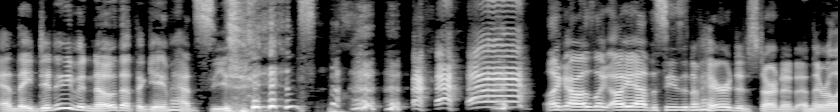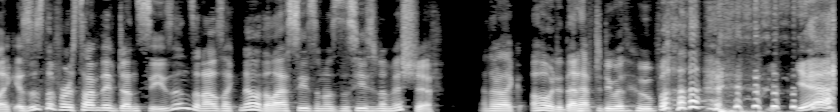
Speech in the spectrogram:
and they didn't even know that the game had seasons. like I was like, "Oh yeah, the season of Heritage started," and they were like, "Is this the first time they've done seasons?" And I was like, "No, the last season was the season of Mischief." And they're like, "Oh, did that have to do with Hoopa?" yeah.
